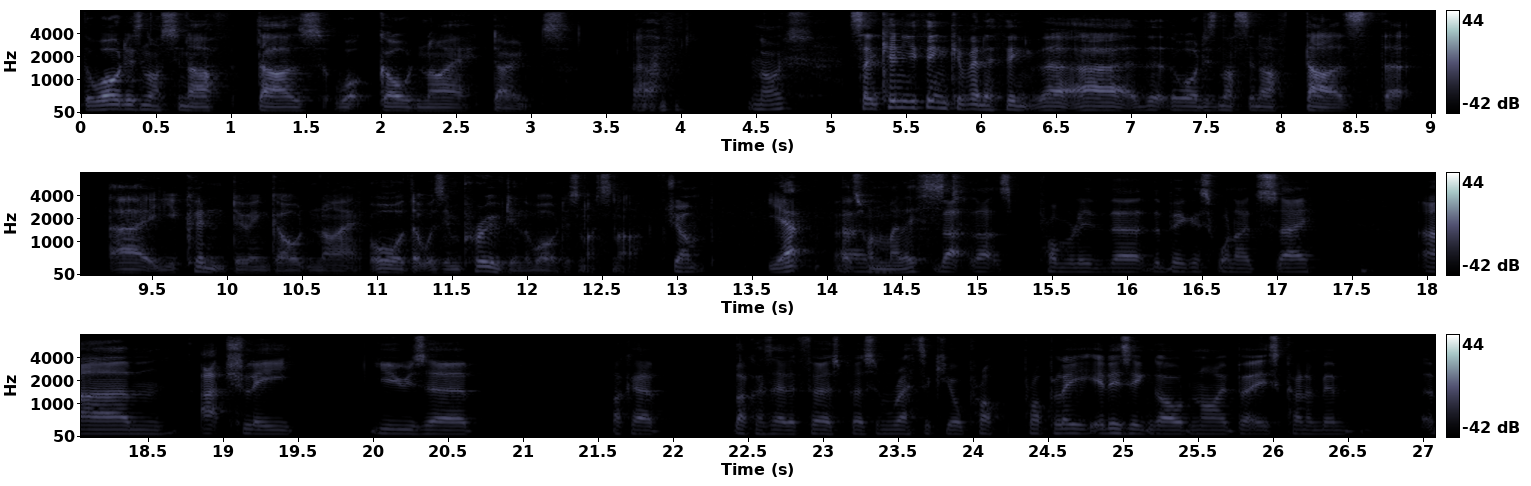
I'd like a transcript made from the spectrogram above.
"The World Is Not Enough Does What Goldeneye Don't." Um, nice. so, can you think of anything that uh, that the world is not enough does that uh, you couldn't do in GoldenEye, or that was improved in the world is not enough? Jump. Yep, that's one on my list. That that's probably the the biggest one I'd say. Um, actually, use a like a like I say the first person reticule prop- properly. It is in GoldenEye, but it's kind of been uh,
